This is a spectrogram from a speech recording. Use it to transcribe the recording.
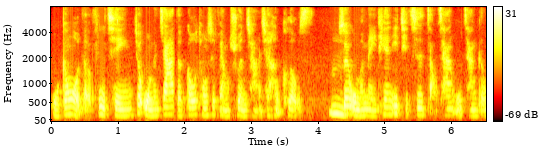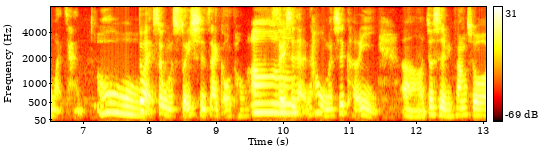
我跟我的父亲，就我们家的沟通是非常顺畅，而且很 close，嗯，所以我们每天一起吃早餐、午餐跟晚餐。哦，对，所以我们随时在沟通，哦，随时的。然后我们是可以，呃，就是比方说，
